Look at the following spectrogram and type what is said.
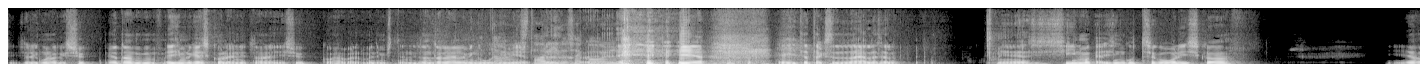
siis oli kunagi SÜK ja ta on esimene keskkool ja nüüd ta oli SÜK vahepeal, ma ei tea, mis ta nüüd on, tal jälle mingi uus nimi. hariduse kool jah, ehitatakse teda jälle seal ja siis siin ma käisin kutsekoolis ka. ja,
